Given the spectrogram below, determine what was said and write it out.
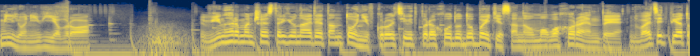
мільйонів євро. Вінгер Манчестер Юнайтед Антоні в кроці від переходу до Бетіса на умовах оренди. 25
